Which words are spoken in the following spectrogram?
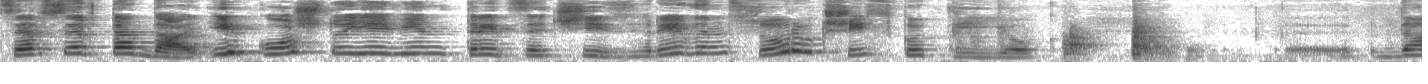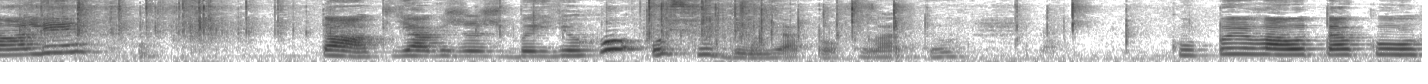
Це все в Тадай. І коштує він 36 гривень 46 копійок. Е, Далі, так, як же ж би його ось сюди я покладу. Купила отаку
